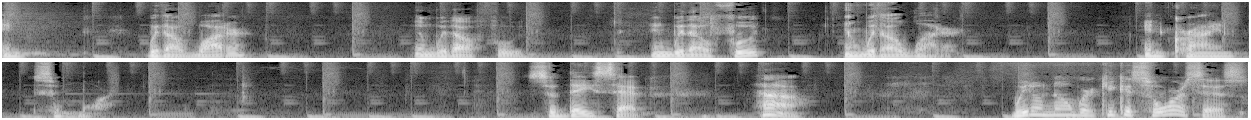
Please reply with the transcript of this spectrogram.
and without water and without food and without food and without water and crying some more. So they said, Huh, we don't know where Kikesaurus is.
